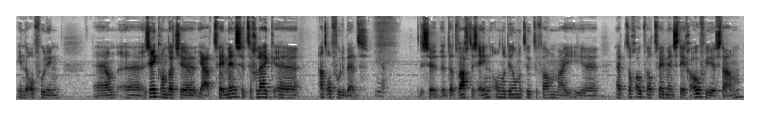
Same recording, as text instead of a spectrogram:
in de opvoeding. Zeker omdat je ja, twee mensen tegelijk aan het opvoeden bent. ja. Dus dat wachten is één onderdeel natuurlijk ervan. Maar je, hebt toch ook wel twee mensen tegenover je staan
